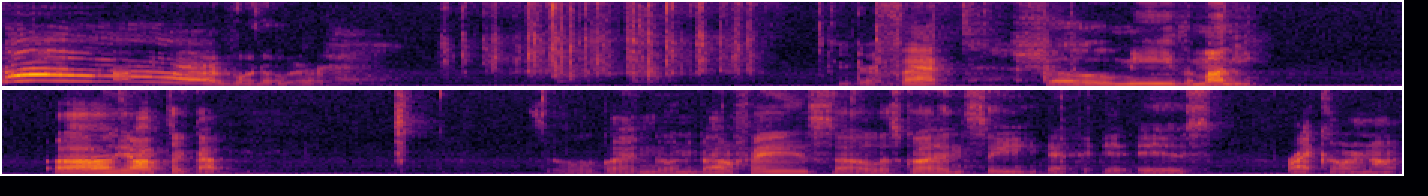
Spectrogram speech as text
ah, whatever. Effect, show me the money. Oh, uh, yeah, I'll take that. So we'll go ahead and go into battle phase. So let's go ahead and see if it is Ryko or not.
